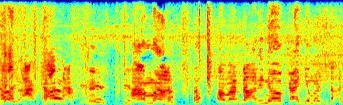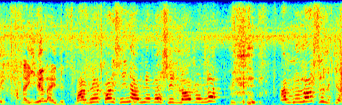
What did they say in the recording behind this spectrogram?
খারা খারা আমার আমার দাড়ি নাও কাজ আমার দাড়ি ফাটাই হেলাই দিছ আপনি কইছি না আপনি বেশি লড়বেন না আপনি লড়ছেন কে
